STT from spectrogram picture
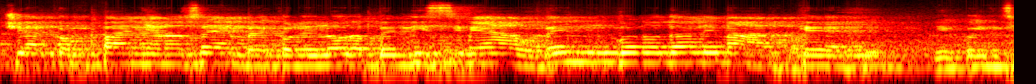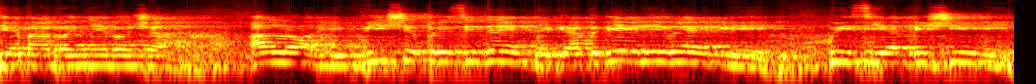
ci, accompagnano sempre con le loro bellissime auto, vengono dalle Marche insieme a Ragnero Ciano. Allora il vicepresidente Gabriele Irelli qui si avvicini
